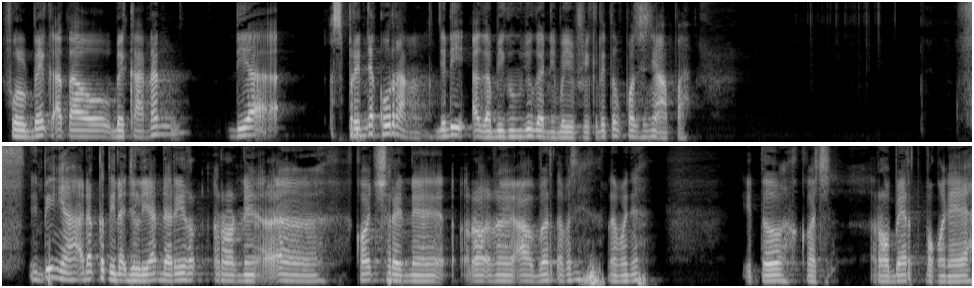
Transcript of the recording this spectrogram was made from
fullback atau back kanan dia sprintnya kurang jadi agak bingung juga nih Bayu Fikri itu posisinya apa intinya ada ketidakjelian dari Rone uh, coach Rene Rene Albert apa sih namanya? Itu coach Robert pokoknya ya.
